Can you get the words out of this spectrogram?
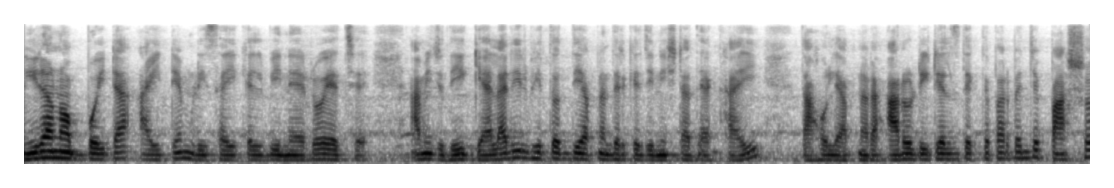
নিরানব্বইটা আইটেম রিসাইকেল বিনে রয়েছে। আমি যদি গ্যালারির ভিতর দিয়ে আপনাদেরকে জিনিসটা দেখাই, তাহলে আপনারা আরও ডিটেলস দেখতে পারবেন যে পাঁচশো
